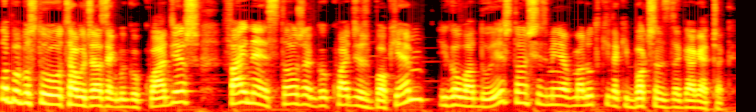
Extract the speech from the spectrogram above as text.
no po prostu cały czas jakby go kładziesz. Fajne jest to, że go kładziesz bokiem i go ładujesz, to on się zmienia w malutki taki boczny zegareczek.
